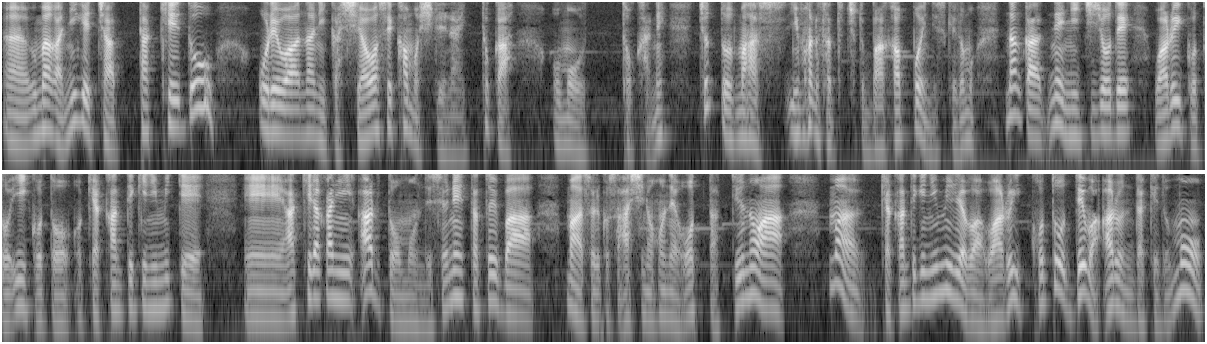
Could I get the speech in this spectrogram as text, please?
馬が逃げちゃったけど、俺は何か幸せかもしれないとか思うとかね。ちょっとまあ、今のだとちょっとバカっぽいんですけども、なんかね、日常で悪いこと、いいことを客観的に見て、えー、明らかにあると思うんですよね。例えば、まあ、それこそ足の骨を折ったっていうのは、まあ、客観的に見れば悪いことではあるんだけども、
